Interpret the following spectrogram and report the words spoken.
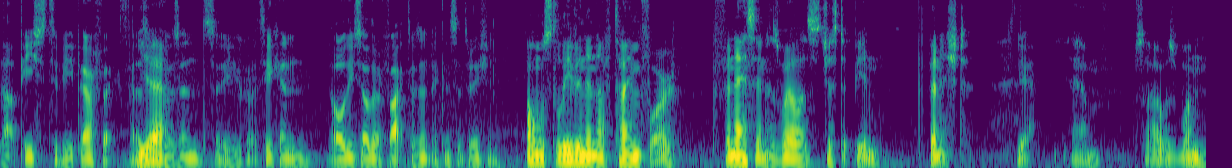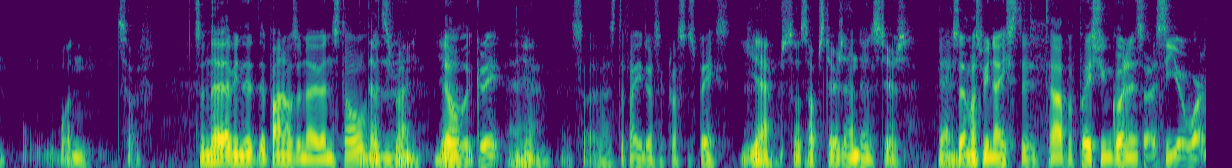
that piece to be perfect as Yeah. it goes in, so you've got to take in all these other factors into consideration. almost leaving enough time for finessing as well as just it being finished. Yeah. Um, so that was one one sort of So now, I mean, the, the panels are now installed. That's and right, They all look great. Uh, Yeah. It sort of has dividers across the space. yeah. So it's upstairs and downstairs. Yeah, so it must be nice to, to have a place you can go in and sort of see your work.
